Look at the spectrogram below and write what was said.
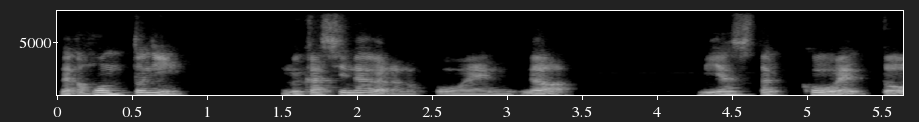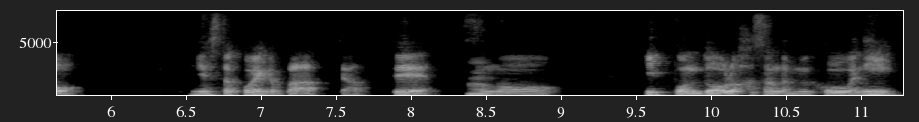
なんか本当に昔ながらの公園が、宮下公園と、宮下公園がバーってあって、うん。その、一本道路挟んだ向こうに、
